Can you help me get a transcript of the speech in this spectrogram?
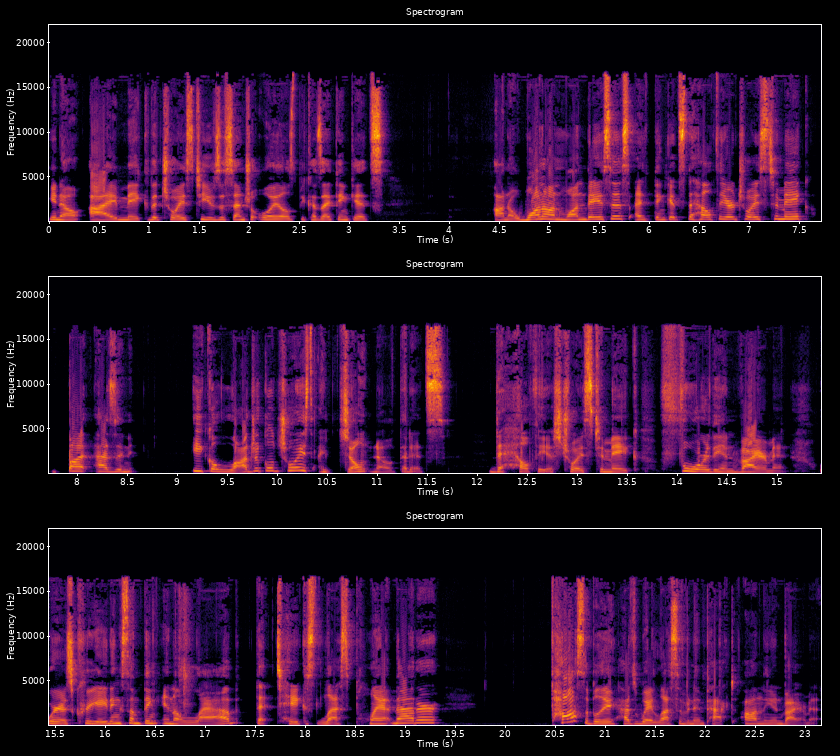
you know, I make the choice to use essential oils because I think it's on a one on one basis, I think it's the healthier choice to make. But as an ecological choice, I don't know that it's the healthiest choice to make for the environment. Whereas creating something in a lab that takes less plant matter possibly has way less of an impact on the environment.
